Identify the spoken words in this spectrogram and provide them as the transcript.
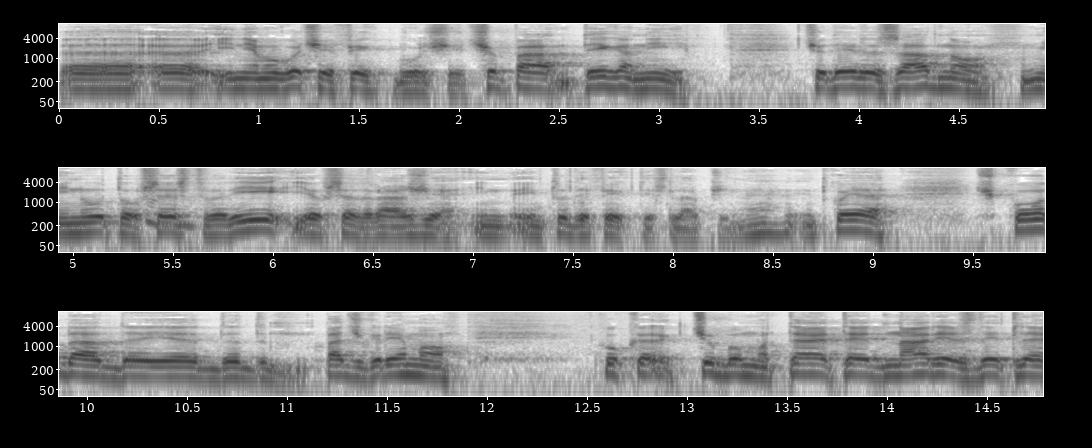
Eh, eh, in je mogoče efekt boljši. Če pa tega ni, če delaš zadnjo minuto vse stvari, je vse dražje in, in tudi efekt je slabši. Ne? In tako je škoda, da, je, da, da pač gremo. Kakor, če bomo te, te denarje zdaj tle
